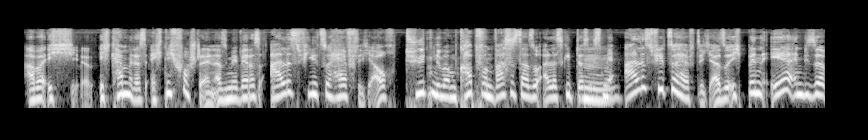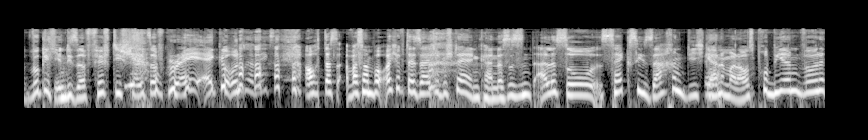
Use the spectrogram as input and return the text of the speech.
Aber ich, äh, ich kann mir das echt nicht vorstellen. Also mir wäre das alles viel zu heftig. Auch Tüten über dem Kopf und was es da so alles gibt, das ist mir alles viel zu heftig. Also ich bin eher in dieser, wirklich in dieser Fifty Shades of Grey Ecke unterwegs. Auch das, was man bei euch auf der Seite bestellen kann. Das sind alles so sexy Sachen, die ich gerne mal ausprobieren würde.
